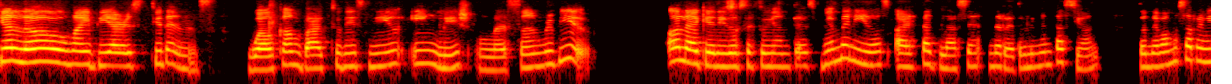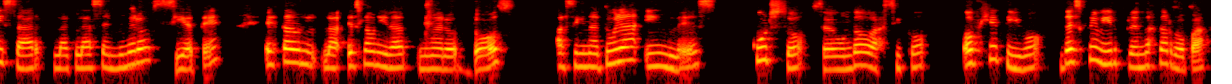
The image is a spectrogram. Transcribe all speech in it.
Hello, my dear students. Welcome back to this new English lesson review. Hola, queridos estudiantes. Bienvenidos a esta clase de retroalimentación donde vamos a revisar la clase número 7. Esta es la unidad número 2, asignatura inglés, curso segundo básico, objetivo, describir prendas de ropa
